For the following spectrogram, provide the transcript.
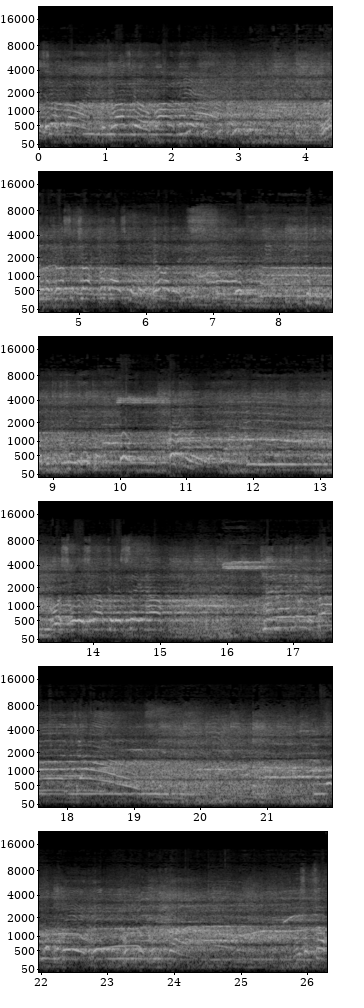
the yard line for Glasgow, Running across the track for Glasgow, elevates. Thank you. Well, a slow start to the second half. Shot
